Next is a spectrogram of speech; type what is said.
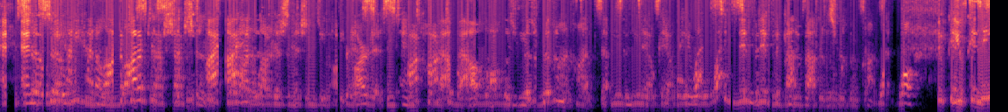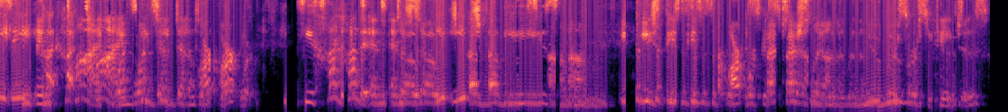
And, and so, so we had a lot, lot of discussions. I, I had a lot of discussions with the artists and talked about all these rhythm concepts and say, okay, okay, what's significant about this rhythm concept? Well, you can see in cut time what he done to our artwork he's cut it, and, so each of these um, each of these pieces of artwork, especially on the maneuvers pages,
